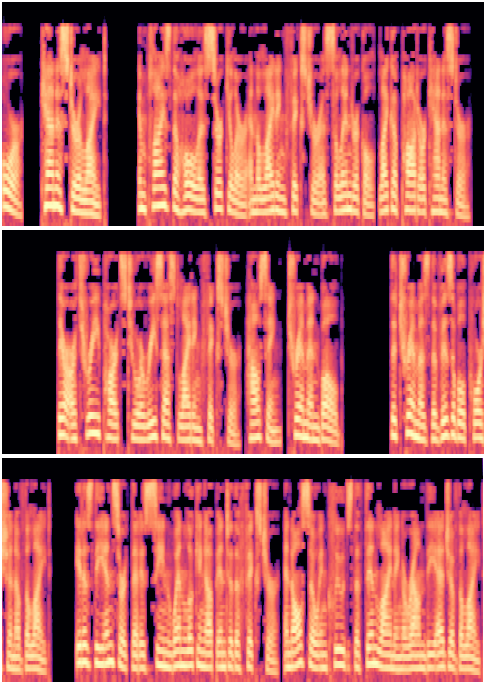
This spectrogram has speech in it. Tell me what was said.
or canister light, implies the hole is circular and the lighting fixture is cylindrical, like a pot or canister. There are three parts to a recessed lighting fixture, housing, trim and bulb. The trim is the visible portion of the light. It is the insert that is seen when looking up into the fixture, and also includes the thin lining around the edge of the light.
